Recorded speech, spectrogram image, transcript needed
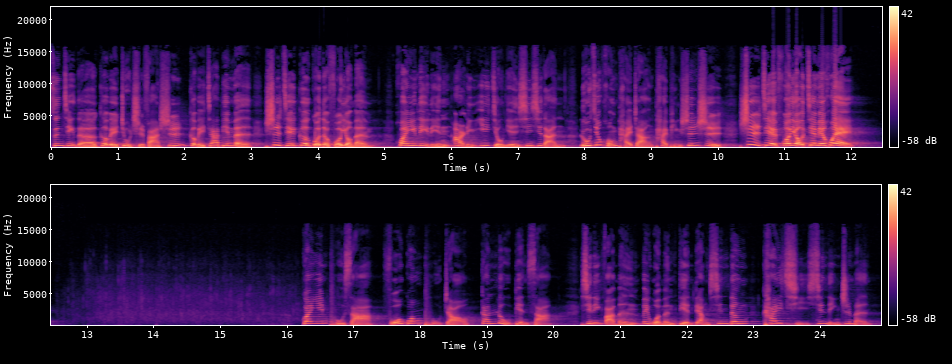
尊敬的各位主持法师、各位嘉宾们、世界各国的佛友们，欢迎莅临二零一九年新西兰卢金红台长太平绅士世界佛友见面会。观音菩萨佛光普照，甘露遍洒，心灵法门为我们点亮心灯，开启心灵之门。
